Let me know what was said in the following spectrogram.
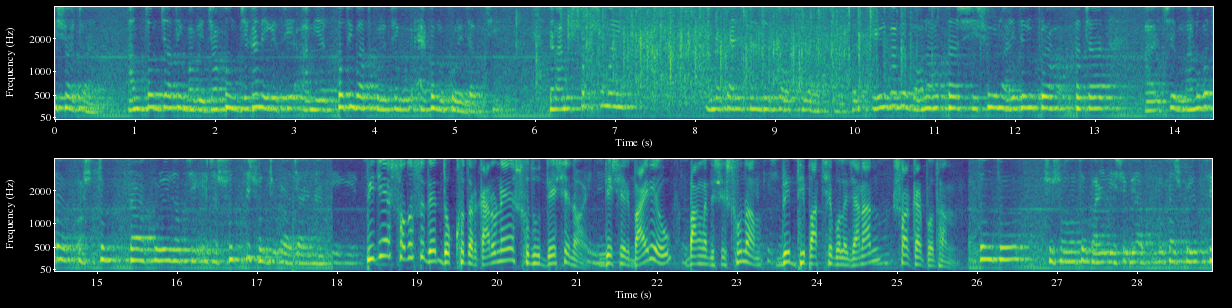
বিষয়টা আন্তর্জাতিকভাবে যখন যেখানে গেছি আমি এর প্রতিবাদ করেছি এবং এখনও করে যাচ্ছি। কারণ আমি সবসময় আমরা প্যালেস্টাইনদের পক্ষে আছি। এইভাবে গণহত্যা শিশু নারীদের উপরে অত্যাচার আর যে মানবতার কষ্ট তারা করে যাচ্ছে এটা সত্যি সহ্য করা যায় না। পিজিআর সদস্যদের দক্ষতার কারণে শুধু দেশে নয় দেশের বাইরেও বাংলাদেশের সুনাম বৃদ্ধি পাচ্ছে বলে জানান সরকার প্রধান। অত্যন্ত সুসংহত বাহিনী হিসেবে আত্মপ্রকাশ করেছে।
